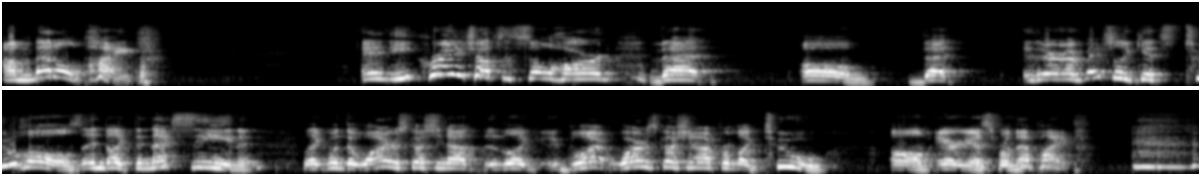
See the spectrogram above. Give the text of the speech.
a metal pipe, and he karate chops it so hard that um that there eventually gets two holes, and like the next scene, like when the water's gushing out, like wa- water's gushing out from like two um areas from that pipe. I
